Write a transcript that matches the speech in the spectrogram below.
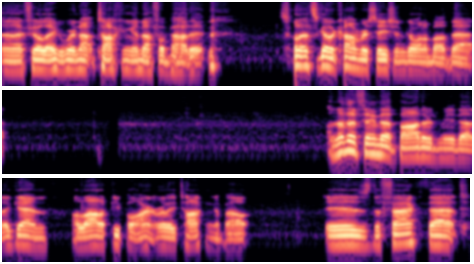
And I feel like we're not talking enough about it. so let's get a conversation going about that. Another thing that bothered me that again a lot of people aren't really talking about is the fact that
